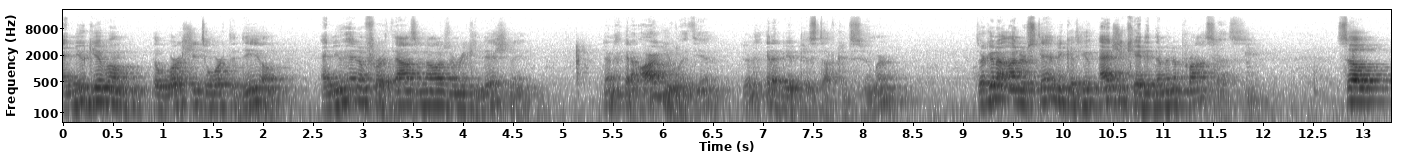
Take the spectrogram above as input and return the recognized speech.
and you give them the worksheet to work the deal, and you hit them for $1,000 in reconditioning, they're not going to argue with you. They're not going to be a pissed off consumer. They're going to understand because you educated them in the process. So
